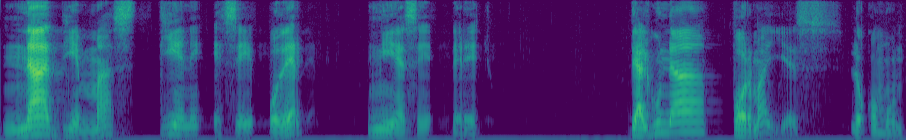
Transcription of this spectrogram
Nadie más tiene ese poder ni ese derecho. De alguna forma, y es lo común,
